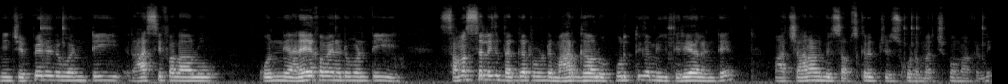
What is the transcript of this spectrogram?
మేము చెప్పేటటువంటి రాశి ఫలాలు కొన్ని అనేకమైనటువంటి సమస్యలకి తగ్గటువంటి మార్గాలు పూర్తిగా మీకు తెలియాలంటే మా ఛానల్ మీరు సబ్స్క్రైబ్ చేసుకోవడం మర్చిపోమాకండి.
